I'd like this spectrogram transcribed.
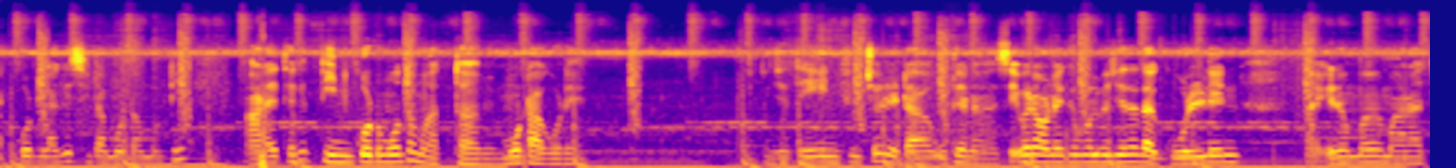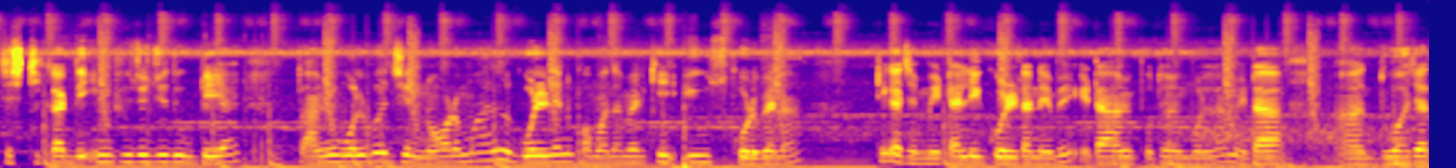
এক কোট লাগে, সেটা মোটামুটি আড়াই থেকে তিন কোট মতো মারতে হবে, মোটা করে। যাতে ইন ফিউচার এটা উঠে না আসে। এবারে অনেকে বলবে যে, দাদা গোল্ডেন এরমভাবে মারা হচ্ছে স্টিকার দিয়ে ইন ফিউচার যদি উঠে যায়, তো আমি বলব যে নর্মাল গোল্ডেন কমা দামের কি ইউজ করবে না। ঠিক আছে মেটালিক গোল্ডটা নেবে, এটা আমি প্রথমে বললাম, এটা দু হাজার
